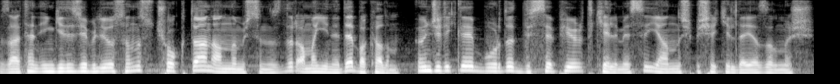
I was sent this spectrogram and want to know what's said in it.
Zaten İngilizce biliyorsanız çoktan anlamışsınızdır ama yine de bakalım. Öncelikle burada disappeared kelimesi yanlış bir şekilde yazılmış.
